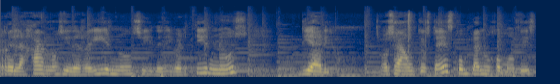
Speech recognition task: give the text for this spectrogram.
relajarnos y de reírnos y de divertirnos diario. O sea, aunque ustedes cumplan un home office,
